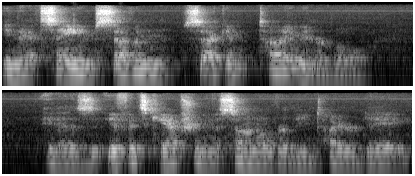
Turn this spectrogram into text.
in that same seven second time interval as if it's capturing the sun over the entire day.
